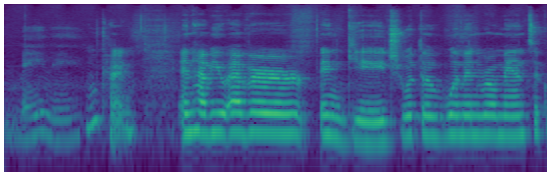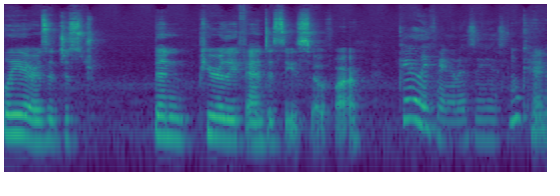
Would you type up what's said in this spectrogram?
Maybe. okay. And have you ever engaged with the women romantically, or has it just been purely fantasies so far? Purely fantasies. Okay.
